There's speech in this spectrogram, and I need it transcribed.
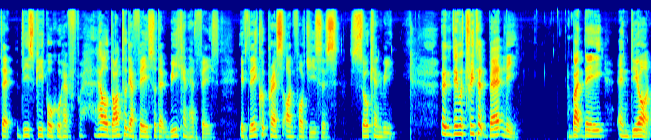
that these people who have held on to their faith so that we can have faith, if they could press on for Jesus, so can we. They were treated badly, but they endured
